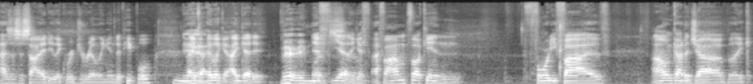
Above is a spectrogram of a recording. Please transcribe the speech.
as a society, like we're drilling into people. yeah, Like, I look, I get it. very much. If yeah, like if if I'm fucking forty five, I don't got a job, like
